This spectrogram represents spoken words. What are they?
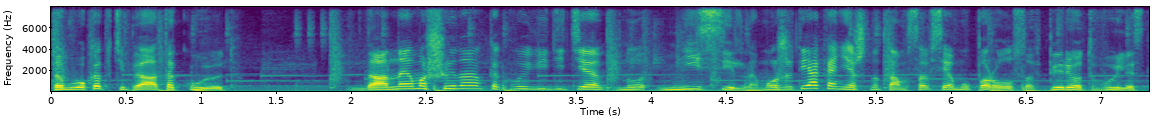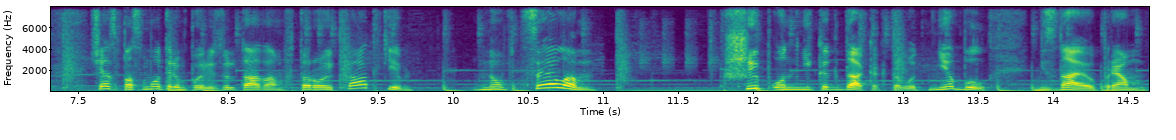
того, как тебя атакуют. Данная машина, как вы видите, ну, не сильно. Может, я, конечно, там совсем упоролся, вперед вылез. Сейчас посмотрим по результатам второй катки. Но в целом, Шип, он никогда как-то вот не был, не знаю, прям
